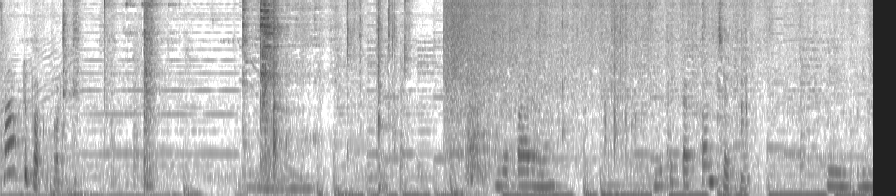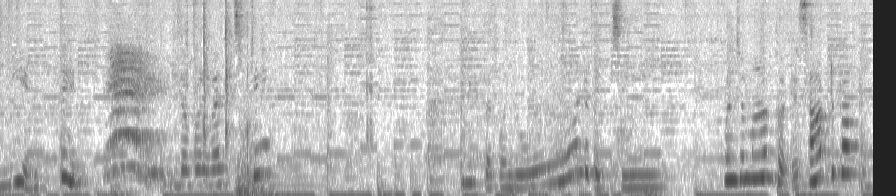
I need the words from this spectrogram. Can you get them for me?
சாப்பிட்டு பார்க்க போகிறோம் இங்கே பாருங்கள் இதுக்கு தக்காளி சட்னி. இப்படி எடுத்து இந்த போய் வச்சுட்டு இப்போ கொஞ்சோண்டு வச்சு கொஞ்சமாக தொட்டு சாப்பிட்டு பார்ப்போம்.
